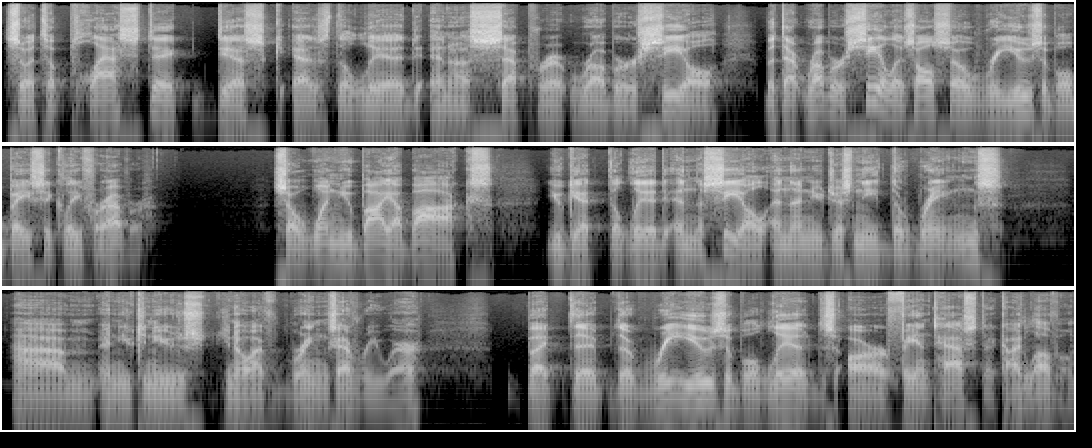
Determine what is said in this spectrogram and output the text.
So it's a plastic disc as the lid and a separate rubber seal, but that rubber seal is also reusable basically forever. So when you buy a box, you get the lid and the seal, and then you just need the rings. Um, and you can use, you know, I've rings everywhere. But the, the reusable lids are fantastic. I love them.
